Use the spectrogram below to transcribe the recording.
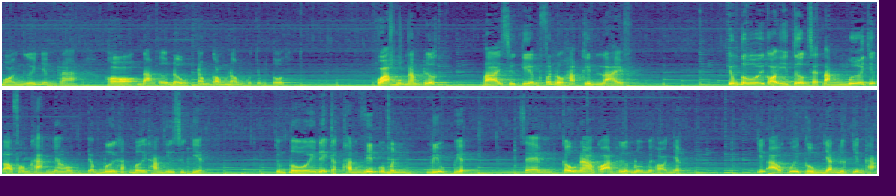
mọi người nhận ra họ đang ở đâu trong cộng đồng của chúng tôi. Khoảng một năm trước, tại sự kiện Funnel Hacking Live, chúng tôi có ý tưởng sẽ tặng 10 chiếc áo phông khác nhau cho 10 khách mời tham dự sự kiện. Chúng tôi để các thành viên của mình biểu quyết xem câu nào có ảnh hưởng đối với họ nhất. Chiếc áo cuối cùng giành được chiến thắng.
